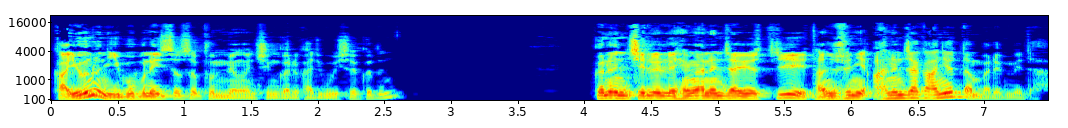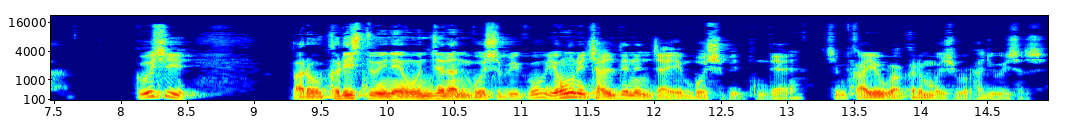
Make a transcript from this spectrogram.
가요는 이 부분에 있어서 분명한 증거를 가지고 있었거든요. 그는 진리를 행하는 자였지 단순히 아는 자가 아니었단 말입니다. 그것이 바로 그리스도인의 온전한 모습이고 영혼이 잘 되는 자의 모습인데 지금 가요가 그런 모습을 가지고 있었어요.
